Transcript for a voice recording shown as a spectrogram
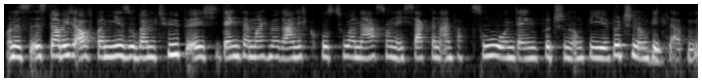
Und es ist, glaube ich, auch bei mir so beim Typ, ich denke da manchmal gar nicht groß drüber nach, sondern ich sage dann einfach zu und denke, wird schon irgendwie, wird schon irgendwie klappen.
